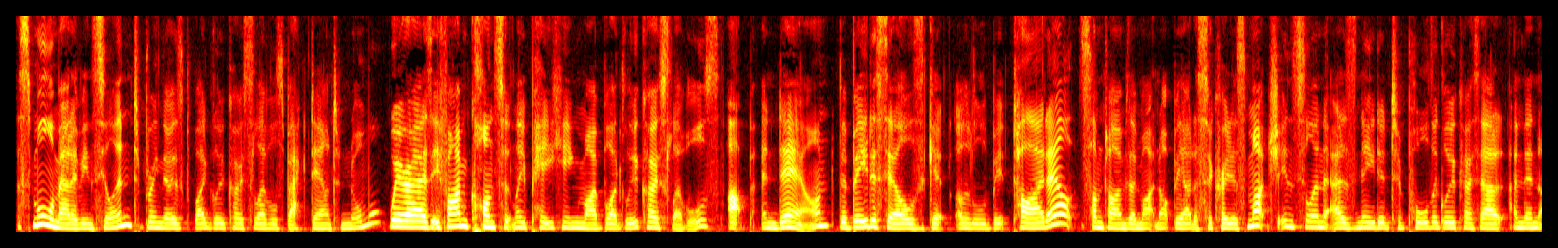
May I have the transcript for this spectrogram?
a small amount of insulin to bring those blood glucose levels back down to normal. Whereas if I'm constantly peaking my blood glucose levels up and down, the beta cells get a little bit tired out. Sometimes they might not be able to secrete as much insulin as needed to pull the glucose out. And then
